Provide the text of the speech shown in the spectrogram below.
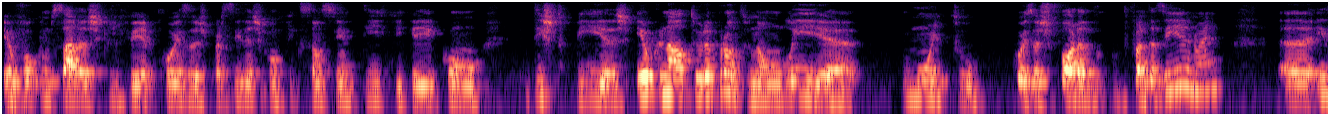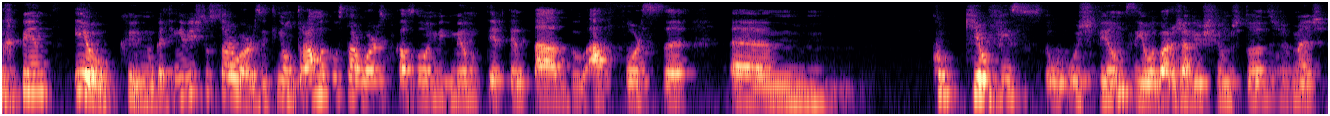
eu vou começar a escrever coisas parecidas com ficção científica e com distopias. Eu que na altura, pronto, não lia muito coisas fora de, de fantasia, não é? Uh, e de repente, eu que nunca tinha visto o Star Wars e tinha um trauma com o Star Wars por causa de um amigo meu me ter tentado à força um, que eu visse os filmes, e eu agora já vi os filmes todos, mas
